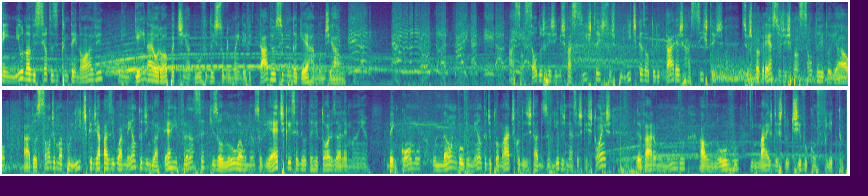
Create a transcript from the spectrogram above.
Em 1939, ninguém na Europa tinha dúvidas sobre uma inevitável Segunda Guerra Mundial. A ascensão dos regimes fascistas, suas políticas autoritárias racistas, seus progressos de expansão territorial, a adoção de uma política de apaziguamento de Inglaterra e França que isolou a União Soviética e cedeu territórios à Alemanha, bem como o não envolvimento diplomático dos Estados Unidos nessas questões, levaram o mundo a um novo e mais destrutivo conflito.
